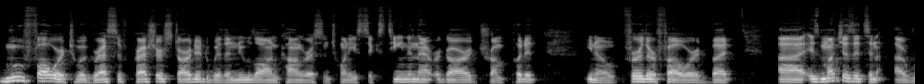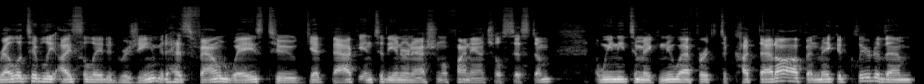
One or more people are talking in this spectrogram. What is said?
move forward to aggressive pressure started with a new law in Congress in 2016 in that regard. Trump put it, you know, further forward, but uh, as much as it's an, a relatively isolated regime, it has found ways to get back into the international financial system. We need to make new efforts to cut that off and make it clear to them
